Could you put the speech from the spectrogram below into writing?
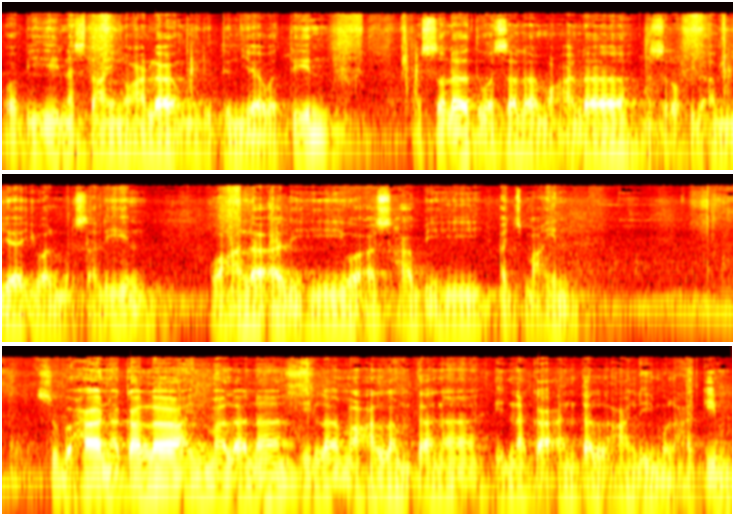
wa bihi nasta'inu ala umuri dunya waddin. Wassalatu wassalamu ala asrofil anbiya'i wal mursalin wa ala alihi wa ashabihi ajmain. Subhanaka la ilma lana illa ma 'allamtana innaka antal alimul hakim.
